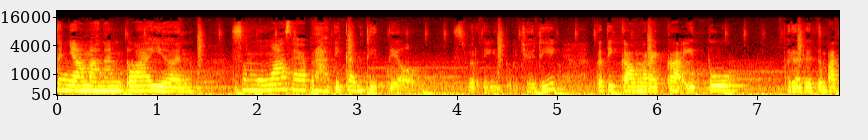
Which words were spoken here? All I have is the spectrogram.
kenyamanan klien, semua saya perhatikan detail seperti itu. Jadi ketika mereka itu berada di tempat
